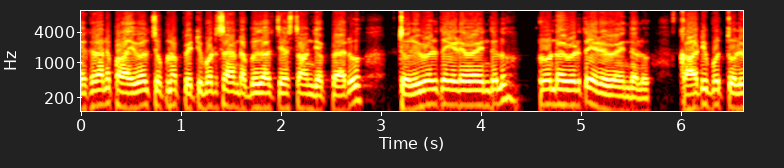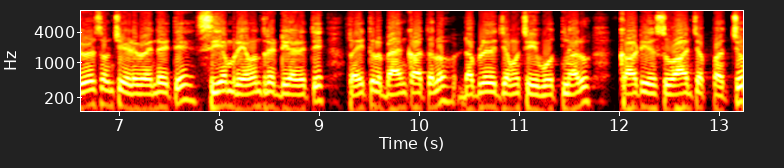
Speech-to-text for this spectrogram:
ఎకరానికి పదహైదు వేల చొప్పున పెట్టుబడి సాయం డబ్బు చేస్తామని చెప్పారు. తొలి విడత ఏడు వందలు రెండో విడత ఇరవై వందలు కాబట్టి ఇప్పుడు తొలి విడత నుంచి ఇరవై వందలు అయితే సీఎం రేవంత్ రెడ్డి గారు అయితే రైతుల బ్యాంక్ ఖాతాలో డబ్బులు అయితే జమ చేయబోతున్నారు. కాబట్టి సుహా సువా అని చెప్పచ్చు.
